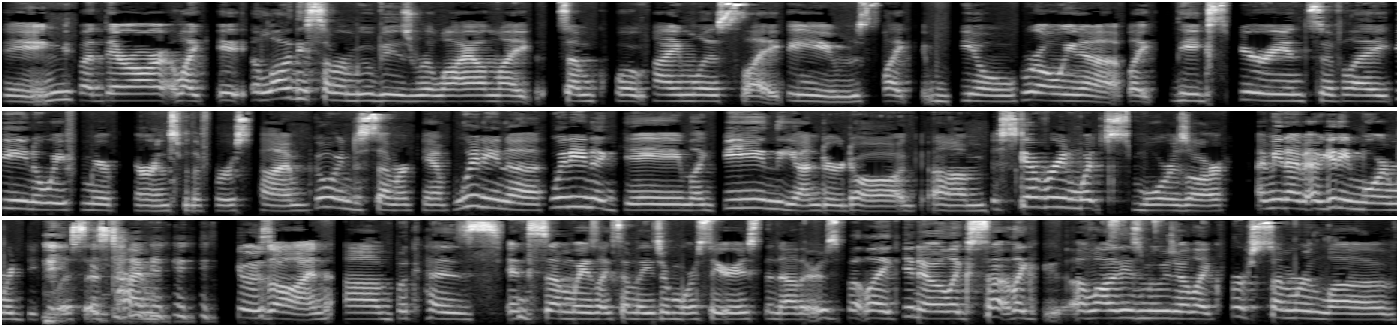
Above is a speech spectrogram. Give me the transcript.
thing, but there are like it, a lot of these summer movies rely on like some quote timeless like themes, like you know, growing up, like the experience of like being away from your parents for the first time, going to summer camp, winning a winning a game, like being the underdog, um, discovering what s'mores are. I mean, I'm, I'm, getting more and ridiculous as time goes on, um, because in some ways, like some of these are more serious than others. But like you know, like so, like a lot of these movies are like first summer love,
